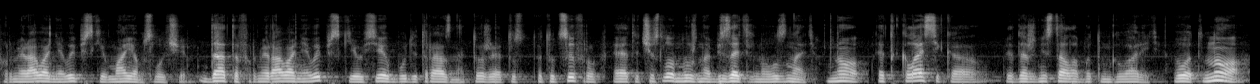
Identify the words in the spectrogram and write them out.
формирования выписки в моем случае. Дата формирования выписки у всех будет разная. Тоже эту, эту цифру, это число нужно обязательно узнать. Но это классика, я даже не стал об этом говорить. Вот. Но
